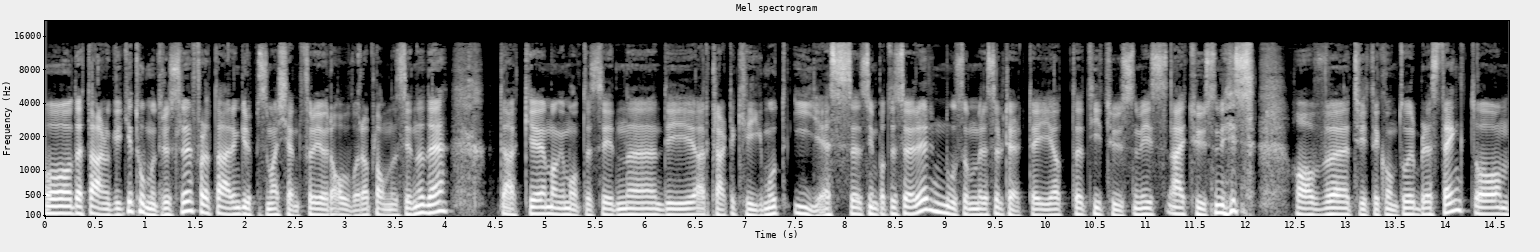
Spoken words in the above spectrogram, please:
Og dette er nok ikke tomme trusler, for dette er en gruppe som er kjent for å gjøre alvor av planene sine. Det. det er ikke mange måneder siden de erklærte krig mot IS-sympatisører, noe som resulterte i at tusenvis, nei, tusenvis av Twitter-kontoer ble stengt. og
